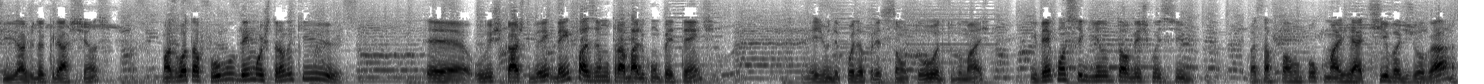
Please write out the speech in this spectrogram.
Te ajuda a criar chances. Mas o Botafogo vem mostrando que é, o Luiz Castro vem, vem fazendo um trabalho competente, mesmo depois da pressão toda e tudo mais, e vem conseguindo, talvez com, esse, com essa forma um pouco mais reativa de jogar,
